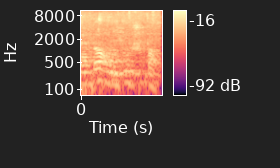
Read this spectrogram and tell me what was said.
D'abord, on ne bouge pas.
